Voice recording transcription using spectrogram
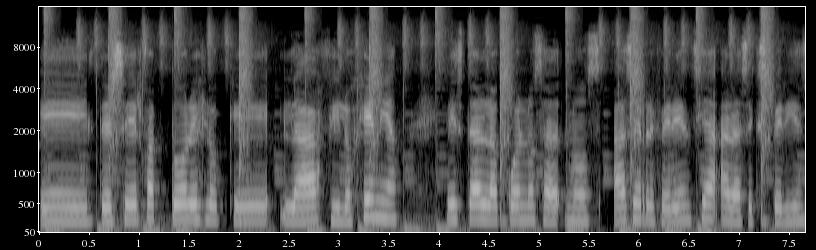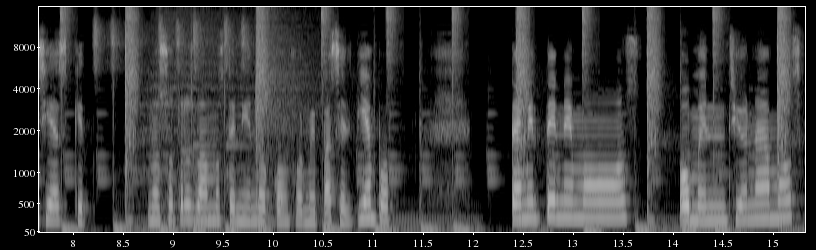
El tercer factor es lo que la filogenia, esta la cual nos, hace referencia a las experiencias que nosotros vamos teniendo conforme pasa el tiempo. También tenemos o mencionamos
